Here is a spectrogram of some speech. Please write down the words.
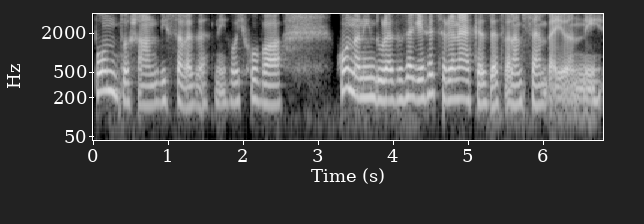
pontosan visszavezetni, hogy hova honnan indul ez az egész? Egyszerűen elkezdett velem szembe jönni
